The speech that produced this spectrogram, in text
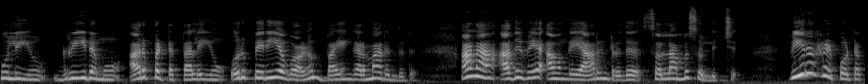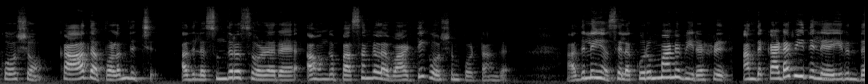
புலியும் கிரீடமும் அறுப்பட்ட தலையும் ஒரு பெரிய வாளும் பயங்கரமாக இருந்தது. ஆனால் அதுவே அவங்க யாருன்றது சொல்லாமல் சொல்லிச்சு. வீரர்கள் போட்ட கோஷம் காதை பொழந்துச்சு. அதில் சுந்தர சோழரை அவங்க பசங்களை வாட்டி கோஷம் போட்டாங்க. அதுலேயும் சில குறும்பான வீரர்கள் அந்த கடைவீதியில் இருந்த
